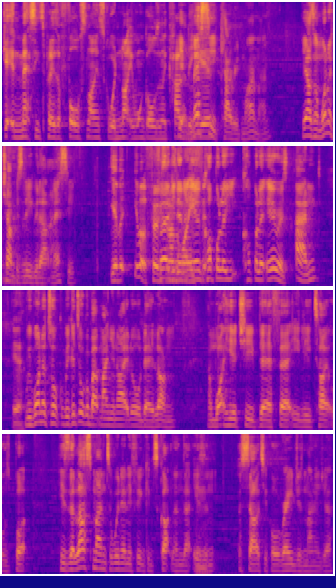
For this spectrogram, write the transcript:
getting Messi to play as a false nine, scoring 91 goals in a Yeah, calendar Messi year. carried my man. He hasn't won a Champions League without Messi. Yeah, but, yeah, but Ferguson Fergie hasn't did it in a couple of couple of eras, and Yeah. we want to talk. We can talk about Man United all day long and what he achieved there, 13 league titles. But he's the last man to win anything in Scotland that Mm. not a Celtic or Rangers manager.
